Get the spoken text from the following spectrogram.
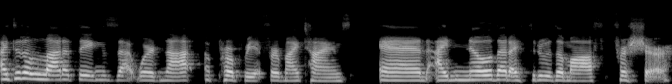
I did a lot of things that were not appropriate for my times. And I know that I threw them off for sure.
